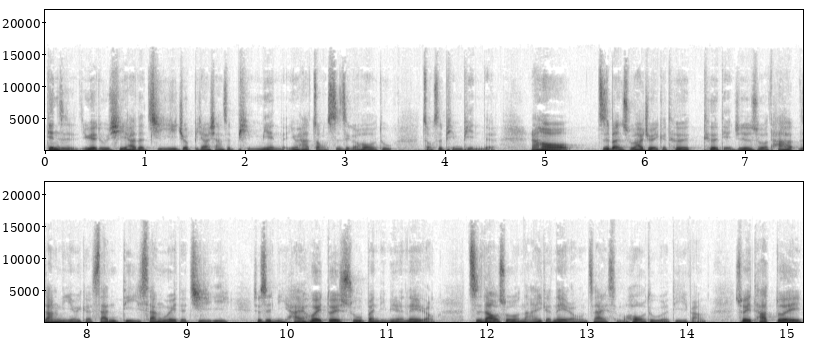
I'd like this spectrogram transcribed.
电子阅读器，它的记忆就比较像是平面的，因为它总是这个厚度，总是平平的，然后。纸本书它就有一个特特点，就是说它让你有一个三 D 三维的记忆，就是你还会对书本里面的内容知道说哪一个内容在什么厚度的地方，所以它对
